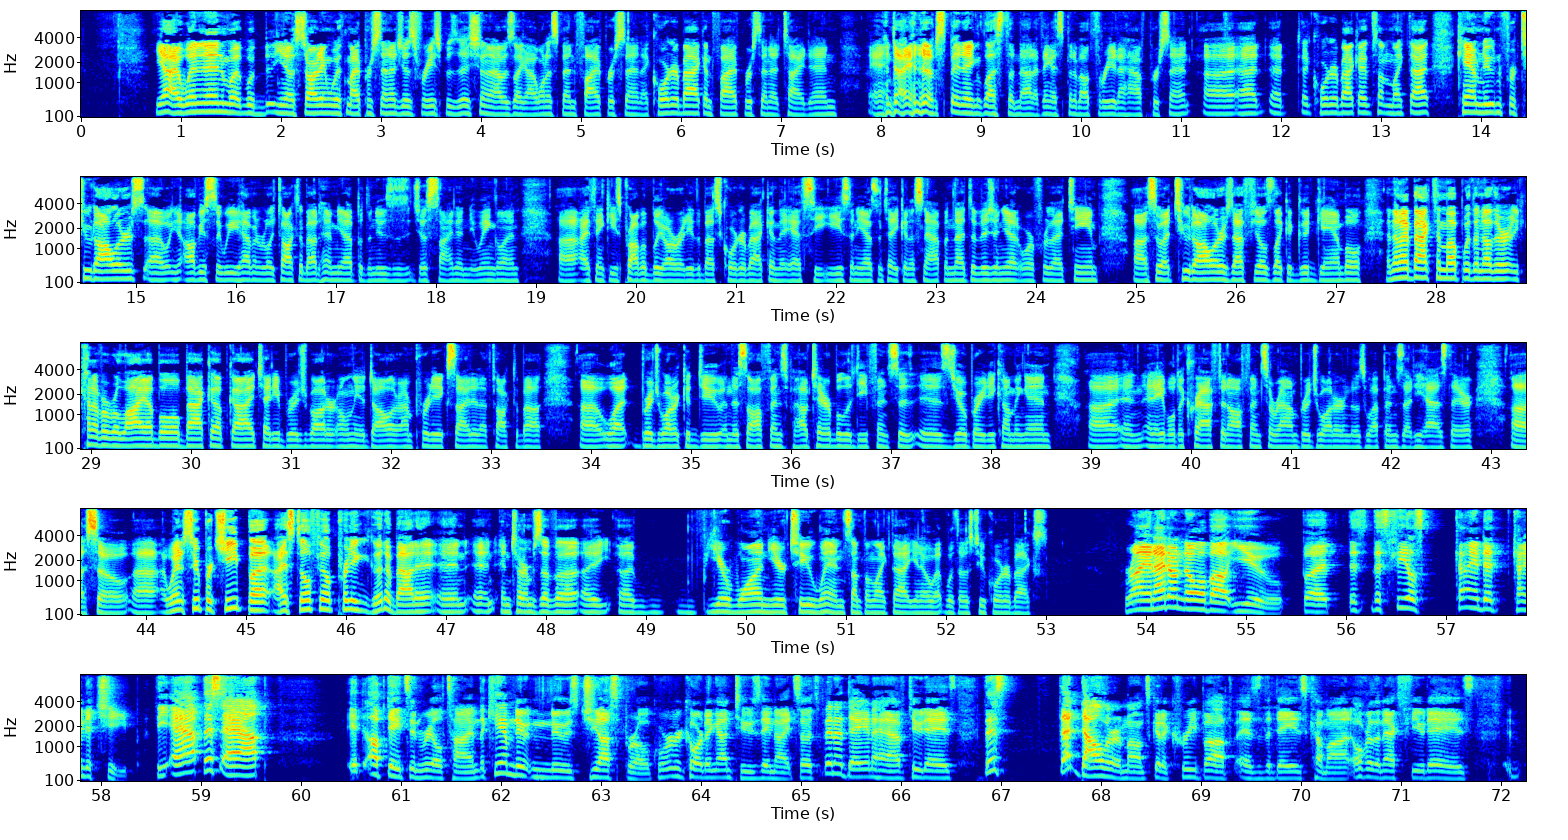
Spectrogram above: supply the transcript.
Yeah, I went in with, with, you know starting with my percentages for each position. I was like, I want to spend five percent at quarterback and five percent at tight end, and I ended up spending less than that. I think I spent about three and a half percent uh, at at quarterback, I have something like that. Cam Newton for two dollars. Uh, obviously, we haven't really talked about him yet, but the news is it just signed in New England. Uh, I think he's probably already the best quarterback in the AFC East, and he hasn't taken a snap in that division yet or for that team. Uh, so at two dollars, that feels like a good gamble. And then I backed him up with another kind of a reliable backup guy. Teddy Bridgewater, only a dollar. I'm pretty excited. I've talked about uh, what Bridgewater could do in this offense, how terrible the defense is. is Joe Brady coming in uh, and, and, able to craft an offense around Bridgewater and those weapons that he has there. Uh, so uh, I went super cheap, but I still feel pretty good about it in, in, in terms of a, a, a year one, year two win, something like that, you know, with those two quarterbacks. Ryan, I don't know about you, but this this feels kind of kind of cheap. The app, this app it updates in real time. The Cam Newton news just broke. We're recording on Tuesday night, so it's been a day and a half, two days. This that dollar amount's going to creep up as the days come on over the next few days.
